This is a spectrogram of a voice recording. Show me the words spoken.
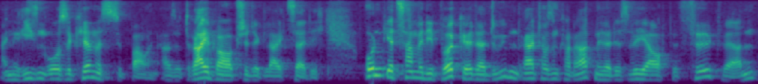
eine riesengroße Kirmes zu bauen. Also drei Bauabschnitte gleichzeitig. Und jetzt haben wir die Brücke, da drüben 3000 Quadratmeter, das will ja auch befüllt werden.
